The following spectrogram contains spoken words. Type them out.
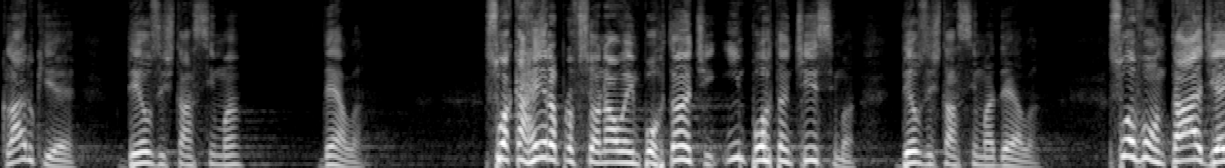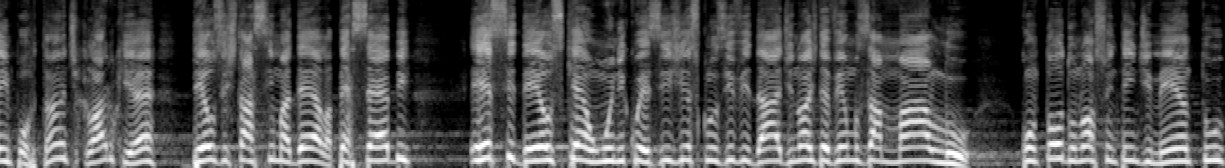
Claro que é. Deus está acima dela. Sua carreira profissional é importante? Importantíssima. Deus está acima dela. Sua vontade é importante? Claro que é. Deus está acima dela. Percebe? Esse Deus que é único exige exclusividade. Nós devemos amá-lo com todo o nosso entendimento,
